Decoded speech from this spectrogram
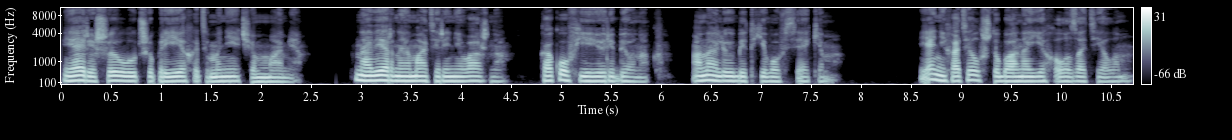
«Я решил лучше приехать мне, чем маме. Наверное, матери не важно, каков ее ребенок. Она любит его всяким. Я не хотел, чтобы она ехала за телом,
